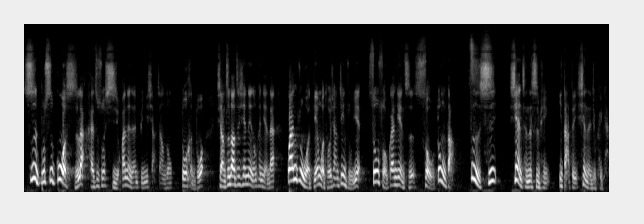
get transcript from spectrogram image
是不是过时了？还是说喜欢的人比你想象中多很多？想知道这些内容很简单，关注我，点我头像进主页，搜索关键词“手动挡自吸”，现成的视频一大堆，现在就可以看。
